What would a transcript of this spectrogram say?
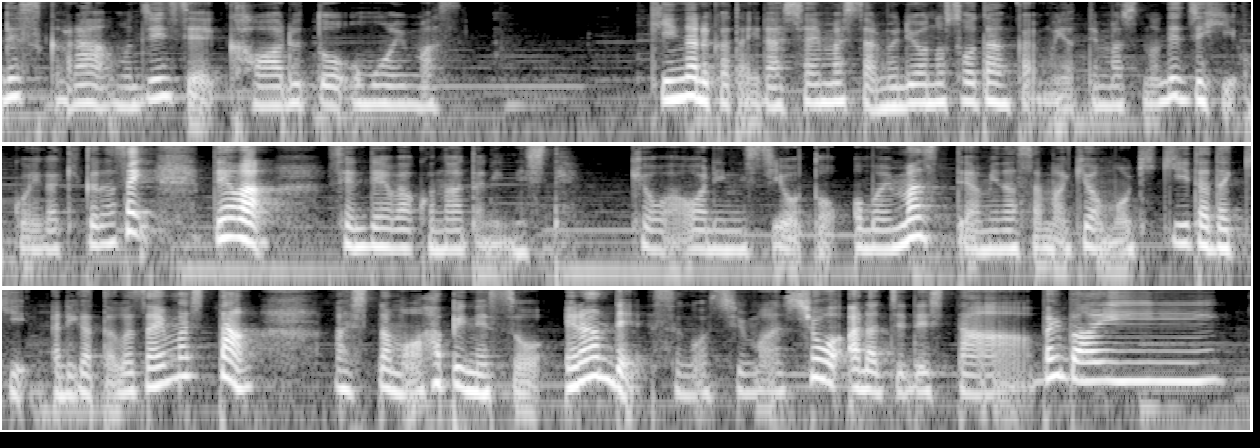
ですからもう人生変わると思います。気になる方いらっしゃいましたら無料の相談会もやってますのでぜひお声がけください。では宣伝はこの辺りにして今日は終わりにしようと思います。では皆様今日もお聴きいただきありがとうございました。明日もハピネスを選んで過ごしましょう。あらちでした。バイバイ。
